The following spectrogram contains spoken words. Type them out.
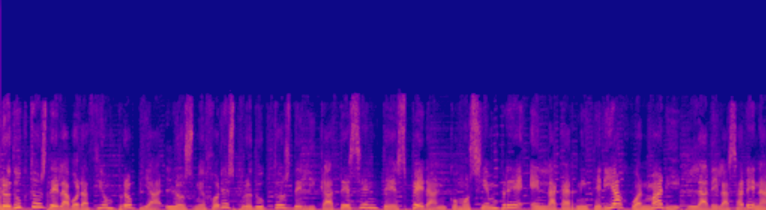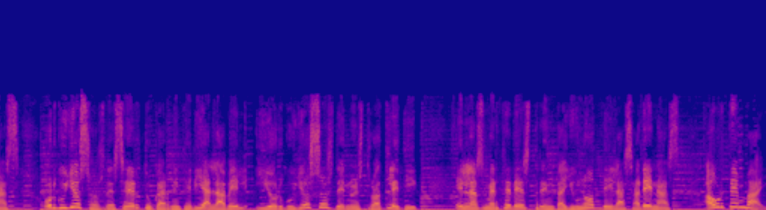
Productos de elaboración propia, los mejores productos delicatessen te esperan, como siempre, en la carnicería Juan Mari, la de las Arenas. Orgullosos de ser tu carnicería Label y orgullosos de nuestro Athletic. En las Mercedes 31 de las Arenas. Aurtenbay.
